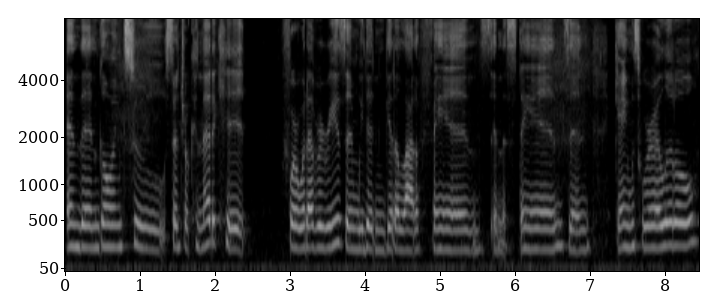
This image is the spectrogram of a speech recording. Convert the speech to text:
And then going to Central Connecticut, for whatever reason, we didn't get a lot of fans in the stands, and games were a little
